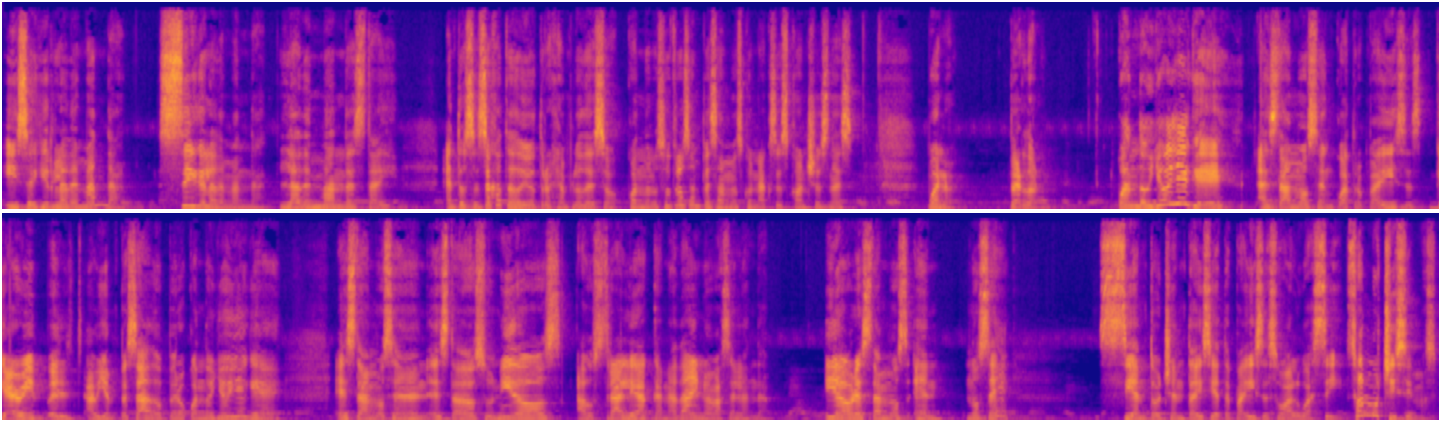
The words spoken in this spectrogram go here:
y seguir la demanda. Sigue la demanda. La demanda está ahí. Entonces, déjate doy otro ejemplo de eso. Cuando nosotros empezamos con Access Consciousness, bueno, perdón. Cuando yo llegué, estamos en cuatro países. Gary él, había empezado, pero cuando yo llegué, estamos en Estados Unidos, Australia, Canadá y Nueva Zelanda. Y ahora estamos en, no sé, 187 países o algo así. Son muchísimos.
